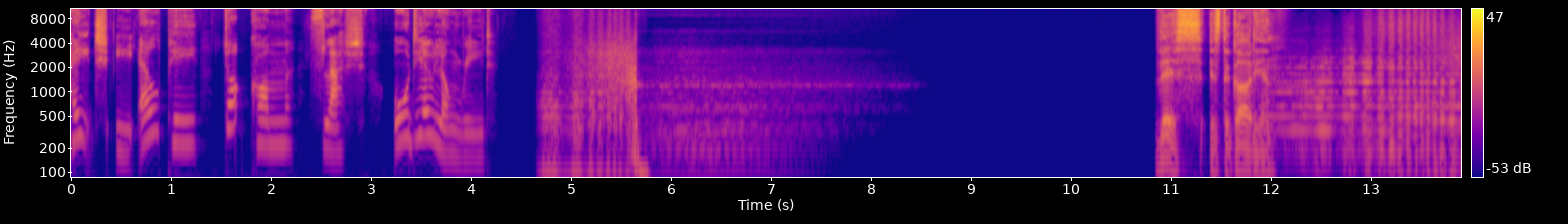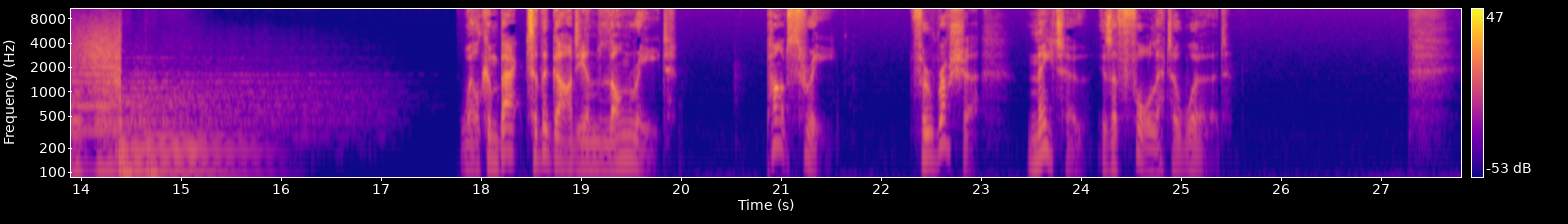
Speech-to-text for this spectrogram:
H-E-L-P dot com slash audiolongread. This is The Guardian. Welcome back to The Guardian Long Read. Part 3. For Russia, NATO is a four letter word.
